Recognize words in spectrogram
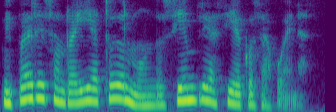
Mi padre sonreía a todo el mundo, siempre hacía cosas buenas.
